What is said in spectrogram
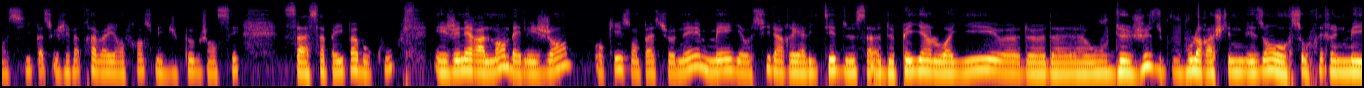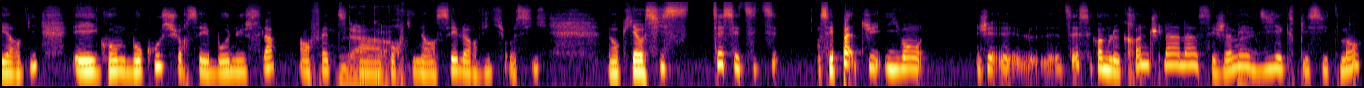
aussi parce que j'ai pas travaillé en France, mais du peu que j'en sais, ça ça paye pas beaucoup. Et généralement, ben, les gens ok, ils sont passionnés, mais il y a aussi la réalité de, ça, de payer un loyer euh, de, ou de juste vouloir acheter une maison ou s'offrir une meilleure vie. Et ils comptent beaucoup sur ces bonus-là, en fait, pour financer leur vie aussi. Donc il y a aussi, c'est pas, tu, ils vont, c'est comme le crunch là, là c'est jamais dit explicitement,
